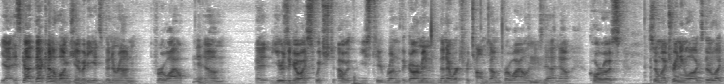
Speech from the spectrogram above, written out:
Yeah, it's got that kind of longevity. It's been around for a while. Yeah. Um, years ago, I switched. I used to run with a Garmin. Then I worked for TomTom for a while and used Mm. that. Now Coros. So my training logs, they're like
